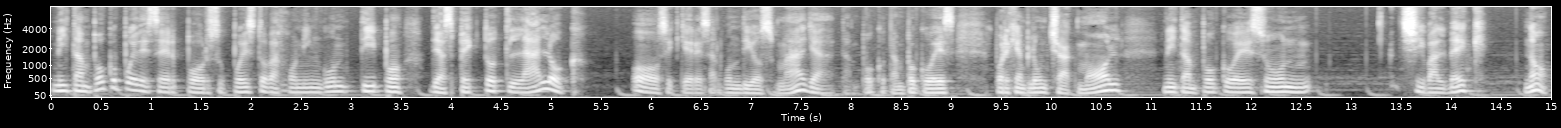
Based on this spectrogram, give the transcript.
ni tampoco puede ser, por supuesto, bajo ningún tipo de aspecto Tlaloc. O si quieres algún dios maya, tampoco, tampoco es, por ejemplo, un Chacmol, ni tampoco es un Xibalbek. No.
